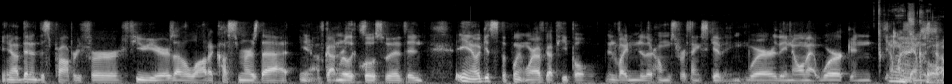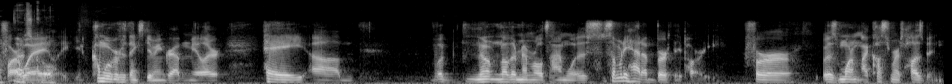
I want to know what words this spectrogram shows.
you know I've been at this property for a few years. I have a lot of customers that you know I've gotten really close with, and you know it gets to the point where I've got people inviting me to their homes for Thanksgiving, where they know I'm at work and you know my That's family's cool. kind of far That's away. cool. Like you know, come over for Thanksgiving, grab a meal, or hey, um, another memorable time was somebody had a birthday party for it was one of my customer's husband,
